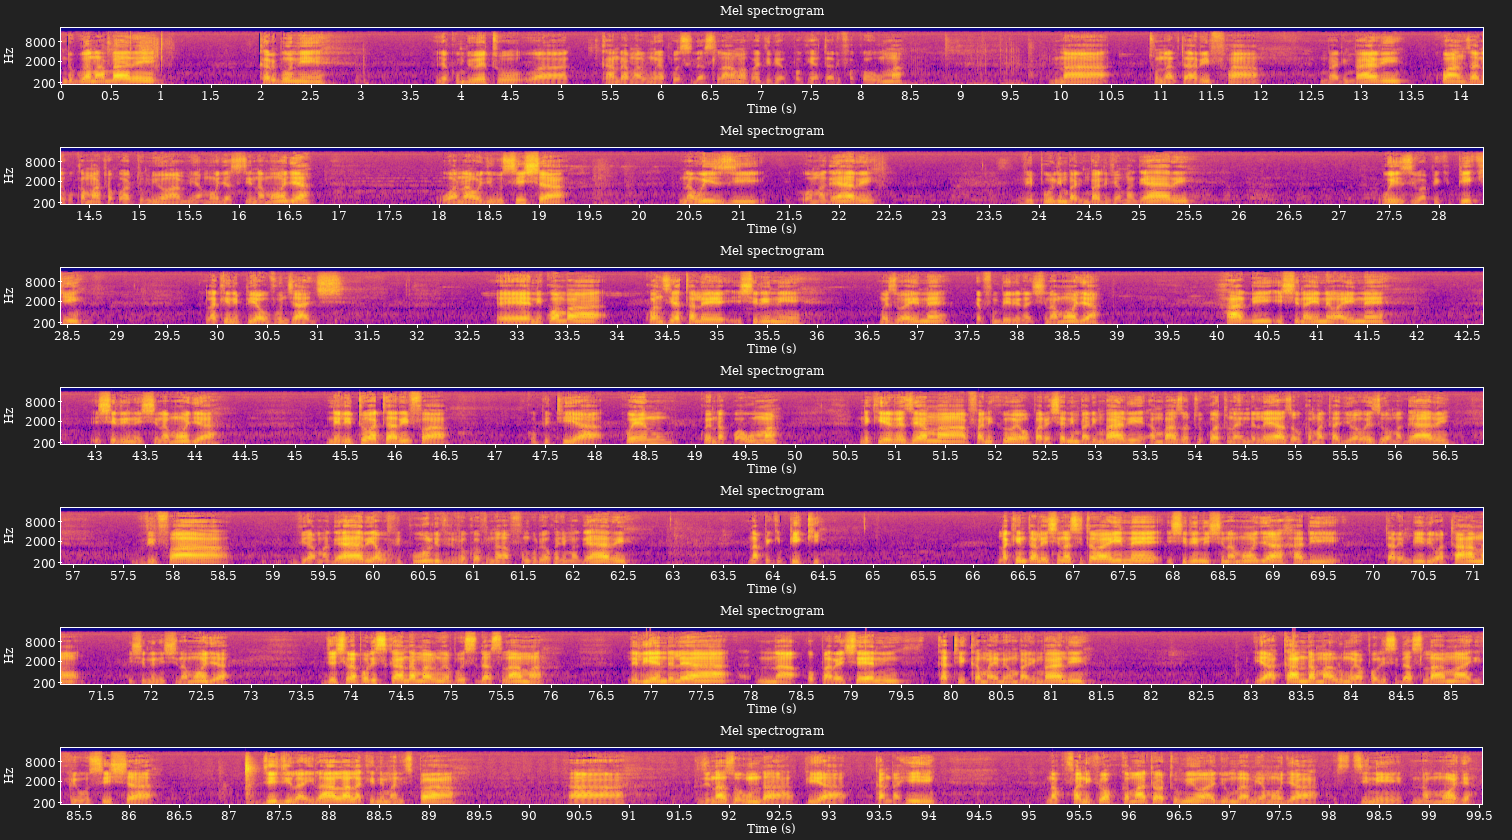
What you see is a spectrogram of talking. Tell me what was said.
Ndugu wanahabari, karibuni kwenye ukumbi wetu wa kanda maalum ya polisi Dar es Salaam kwa ajili ya kupokea taarifa kwa umma, na tuna taarifa mbalimbali. Kwanza ni kukamatwa kwa watumiwa 161 wanaojihusisha na wizi wa magari, vipuli mbalimbali vya magari, wizi wa pikipiki lakini pia uvunjaji. E, ni kwamba kuanzia tarehe ishirini mwezi wa nne elfu mbili na ishirini na moja hadi ishirini na nne wa nne ishirini ishirini na moja nilitoa taarifa kupitia kwenu kwenda kwa umma nikielezea mafanikio ya operesheni mbalimbali ambazo tulikuwa tunaendelea za ukamataji wa wezi wa magari, vifaa vya magari au vipuli vilivyokuwa vinafunguliwa kwenye magari na pikipiki. Lakini tarehe 26 wa 4 2021 hadi tarehe mbili wa 5 2021 Jeshi la Polisi kanda maalum ya polisi Dar es Salaam liliendelea na operesheni katika maeneo mbalimbali ya kanda maalum ya polisi Dar es Salaam ikihusisha jiji la Ilala lakini manispaa uh, zinazounda pia kanda hii na kufanikiwa kukamata watumiwa jumla mia moja sitini na moja.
